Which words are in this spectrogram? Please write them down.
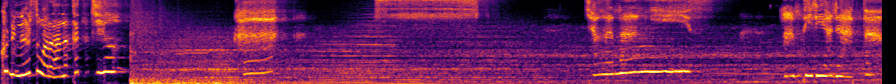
ku dengar suara anak kecil. Jangan nangis. Nanti dia datang.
